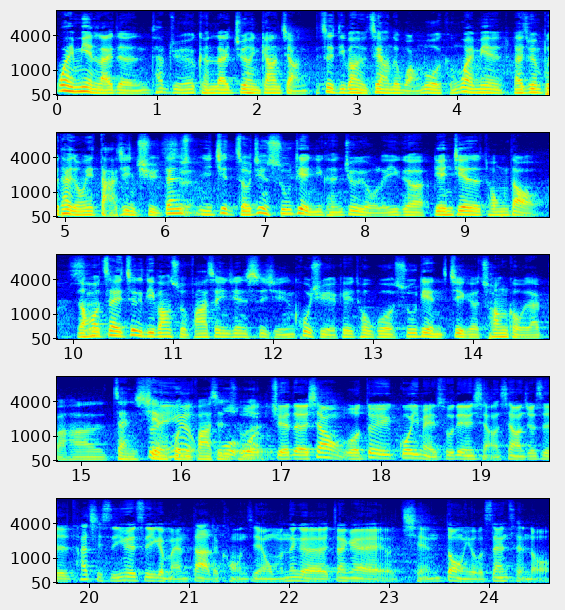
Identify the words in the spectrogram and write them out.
外面来的人，他觉得可能来，就像你刚刚讲，这个地方有这样的网络，可能外面来这边不太容易打进去。但是你进走进书店，你可能就有了一个连接的通道。然后在这个地方所发生一件事情，或许也可以透过书店这个窗口来把它展现或者发生出来。我我觉得，像我对于郭一美书店的想象，就是它其实因为是一个蛮大的空间，我们那个大概前栋有三层楼，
